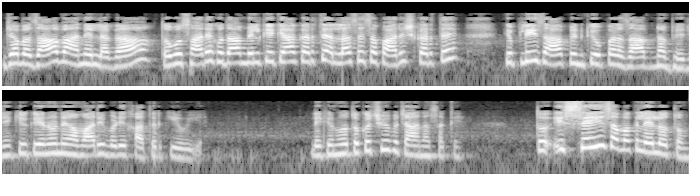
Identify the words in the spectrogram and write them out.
جب عذاب آنے لگا تو وہ سارے خدا مل کے کیا کرتے؟ اللہ سے سفارش کرتے کہ پلیز آپ ان کے اوپر عذاب نہ بھیجیں کیونکہ انہوں نے ہماری بڑی خاطر کی ہوئی ہے۔ لیکن وہ تو کچھ بھی بچا نہ سکے۔ تو اس سے ہی سبق لے لو تم۔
